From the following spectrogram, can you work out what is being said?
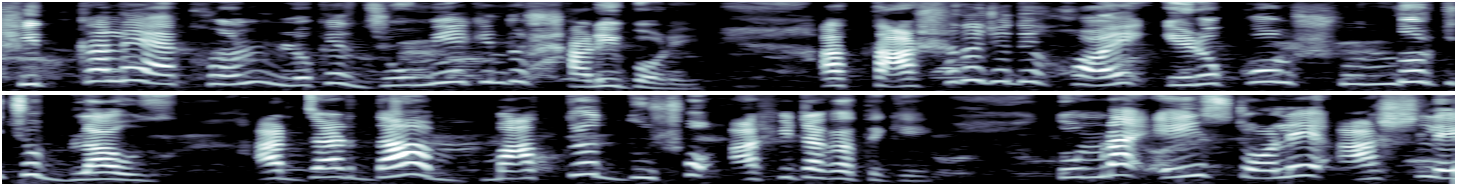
শীতকালে এখন লোকে জমিয়ে কিন্তু শাড়ি পরে। আর তার সাথে যদি হয় এরকম সুন্দর কিছু ব্লাউজ আর যার দাম মাত্র দুশো আশি টাকা থেকে। তোমরা এই স্টলে আসলে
